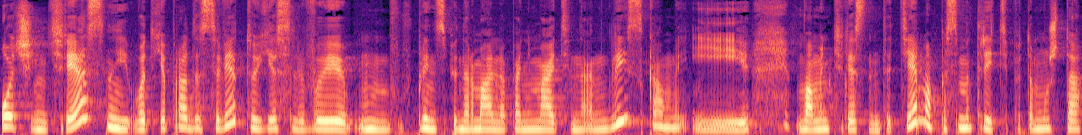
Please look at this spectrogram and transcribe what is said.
Очень интересный. Вот я правда советую, если вы, в принципе, нормально понимаете на английском и вам интересна эта тема, посмотрите, потому что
